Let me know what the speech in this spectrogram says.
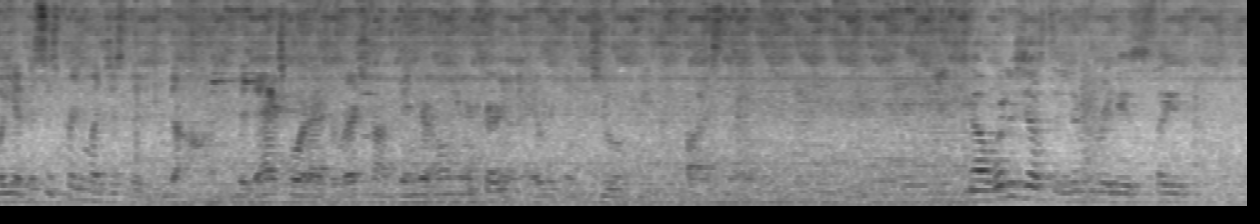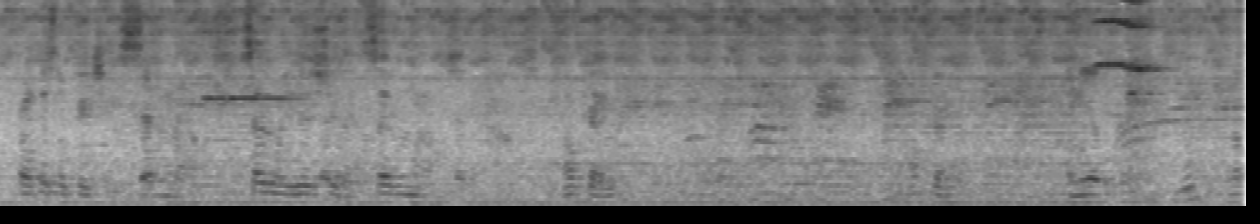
but yeah, this is pretty much just the, the the dashboard as a restaurant vendor owner Okay. and everything that you would be providing. Now, what is your delivery radius, say, for this location? Seven miles. Seven, just said seven miles. Seven miles. Okay. Okay. Any other questions? No.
